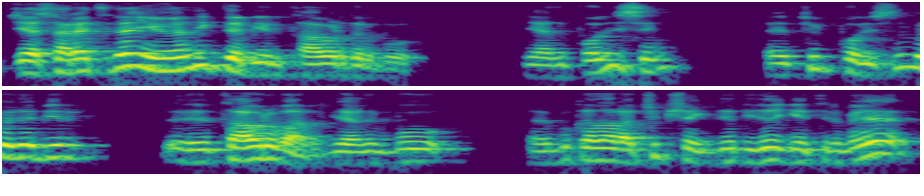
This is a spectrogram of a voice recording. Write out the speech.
cesaretine yönelik de bir tavırdır bu. Yani polisin, e, Türk polisinin böyle bir e, tavrı var. Yani bu e, bu kadar açık şekilde dile getirmeye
